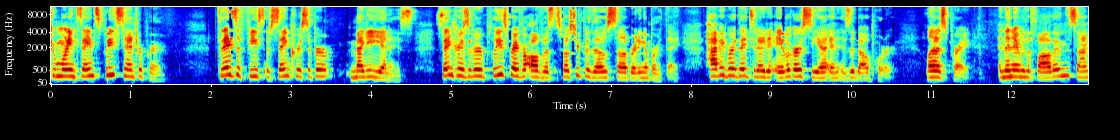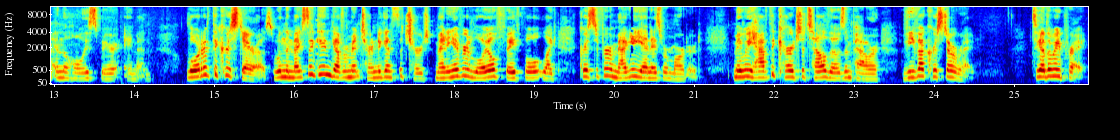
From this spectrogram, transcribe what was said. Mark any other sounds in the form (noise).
Good morning, Saints. Please stand for prayer. Today is the feast of St. Christopher Magallanes. St. Christopher, please pray for all of us, especially for those celebrating a birthday. Happy birthday today to Ava Garcia and Isabel Porter. Let us pray. In the name of the Father, and the Son, and the Holy Spirit, amen. Lord of the Cristeros, when the Mexican government turned against the church, many of your loyal faithful, like Christopher Magallanes, were martyred. May we have the courage to tell those in power, Viva Cristo Rey. Together we pray.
